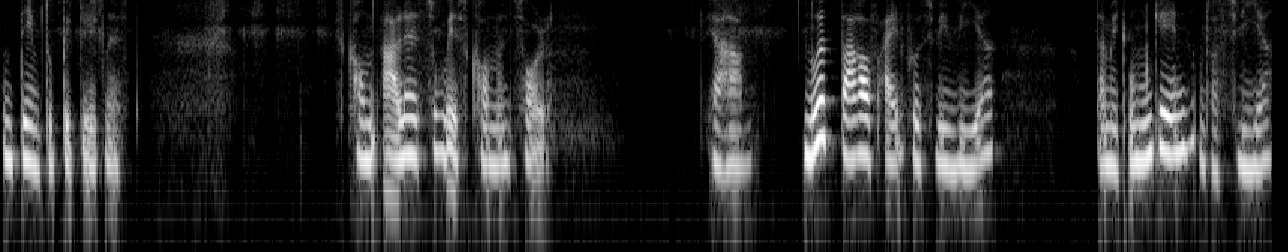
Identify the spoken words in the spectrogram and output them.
und dem du begegnest. Es kommt alles so, wie es kommen soll. Wir haben nur darauf Einfluss, wie wir damit umgehen und was wir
